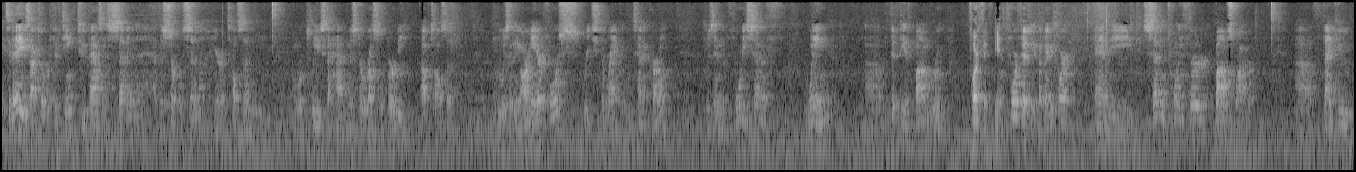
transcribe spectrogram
Okay, today is October 15th, 2007 at the Circle Cinema here in Tulsa. And we're pleased to have Mr. Russell Verby of Tulsa, who was in the Army Air Force, reached the rank of Lieutenant Colonel, was in the 47th Wing, uh, the 50th Bomb Group. 450th. 450th, I beg your pardon. And the 723rd Bomb Squadron. Uh, thank you,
